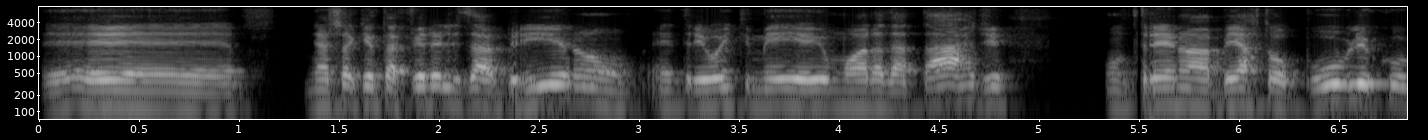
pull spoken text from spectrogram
é, nesta quinta-feira eles abriram entre 8 e meia e uma hora da tarde um treino aberto ao público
